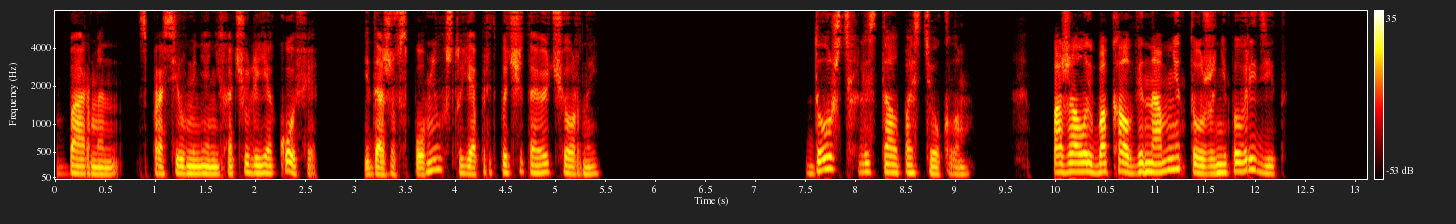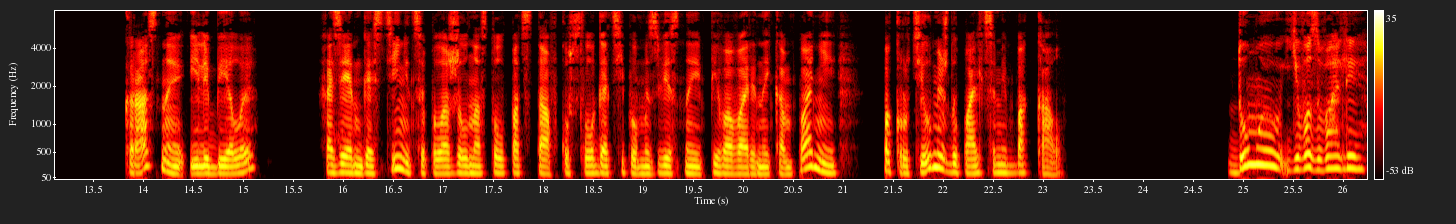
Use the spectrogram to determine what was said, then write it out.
Бармен спросил меня, не хочу ли я кофе, и даже вспомнил, что я предпочитаю черный. Дождь хлестал по стеклам. Пожалуй, бокал вина мне тоже не повредит. Красное или белое? Хозяин гостиницы положил на стол подставку с логотипом известной пивоваренной компании, покрутил между пальцами бокал. Думаю, его звали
